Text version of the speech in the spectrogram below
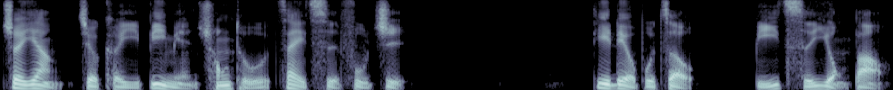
这样就可以避免冲突再次复制。第六步骤，彼此拥抱。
